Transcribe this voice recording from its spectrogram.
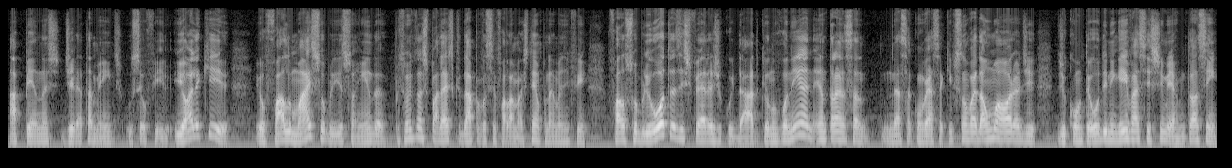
apenas diretamente o seu filho. E olha que eu falo mais sobre isso ainda, principalmente nas palestras que dá para você falar mais tempo, né? Mas enfim, falo sobre outras esferas de cuidado, que eu não vou nem entrar nessa, nessa conversa aqui, porque senão vai dar uma hora de, de conteúdo e ninguém vai assistir mesmo. Então, assim,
